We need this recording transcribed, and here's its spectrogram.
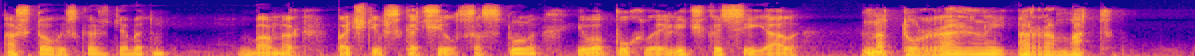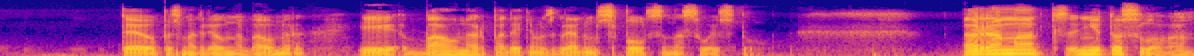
А что вы скажете об этом? Баумер почти вскочил со стула, его пухлое личико сияло. Натуральный аромат. Тео посмотрел на Баумера, и Баумер под этим взглядом сполз на свой стул. Аромат не то слово,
